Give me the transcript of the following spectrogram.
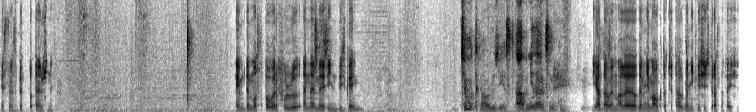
Jestem zbyt potężny. I'm the most powerful enemy in this game. Czemu tak mało ludzi jest? A, bo nie dałem cynku. Ja dałem, ale ode mnie mało kto czyta, albo nikt nie siedzi teraz na fejsie.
